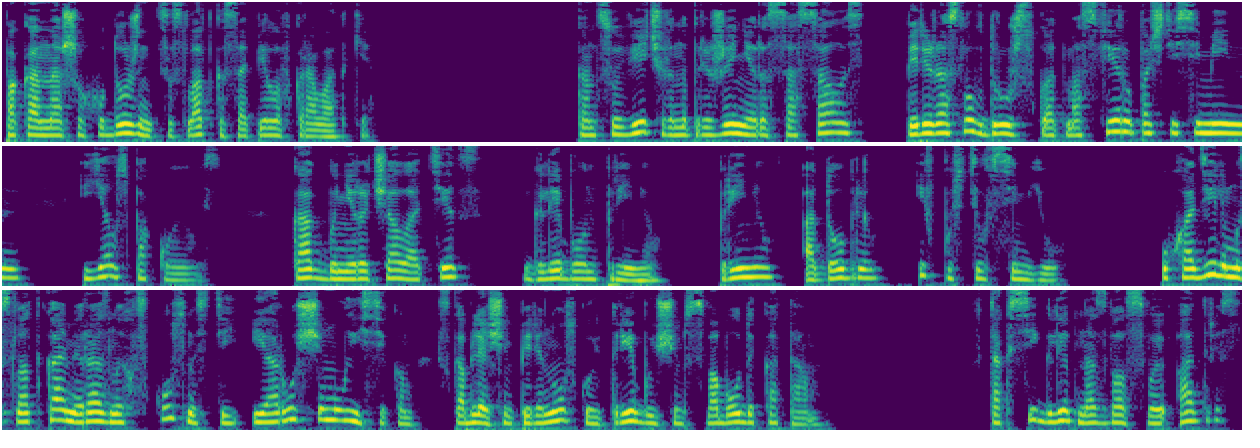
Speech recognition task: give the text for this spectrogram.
пока наша художница сладко сопела в кроватке. К концу вечера напряжение рассосалось, переросло в дружескую атмосферу, почти семейную, и я успокоилась. Как бы ни рычал отец, Глеба он принял. Принял, одобрил и впустил в семью. Уходили мы сладками разных вкусностей и орущим лысиком, скоблящим переноску и требующим свободы котам. В такси Глеб назвал свой адрес,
